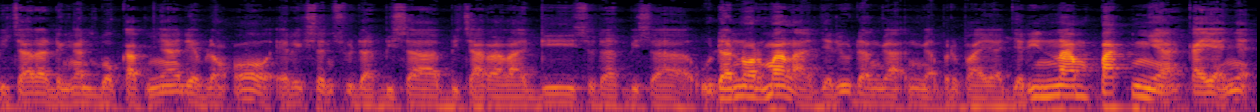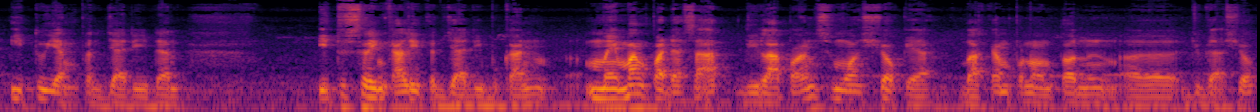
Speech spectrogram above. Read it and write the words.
bicara dengan bokapnya dia bilang oh Erikson sudah bisa bicara lagi sudah bisa udah normal lah jadi udah nggak nggak berbahaya jadi nampaknya kayaknya itu yang terjadi dan itu sering kali terjadi bukan? Memang pada saat di lapangan semua shock ya bahkan penonton uh, juga shock.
